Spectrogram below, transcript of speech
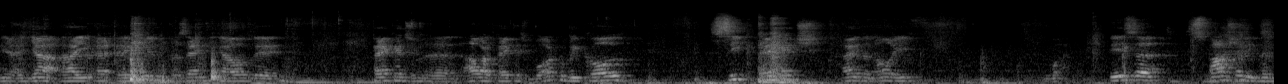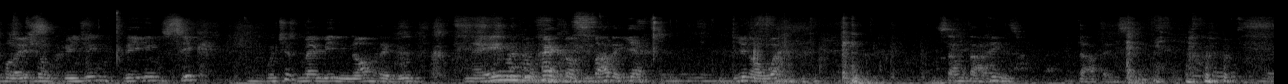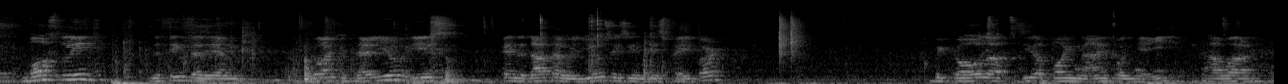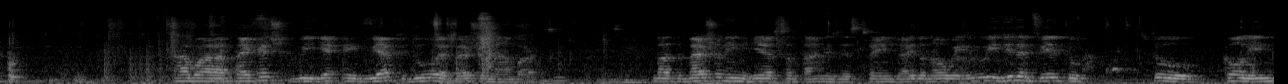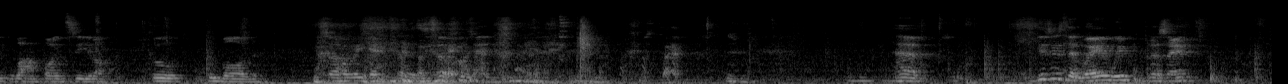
Yeah, yeah, I, I, I will be presenting how the package, uh, our package work. We call SIK package. I don't know if is a spatial interpolation kriging, kriging SIK, which is maybe not a good name, but yeah, you know what? Sometimes it happens. Mostly, the thing that I'm going to tell you is, and the data we'll use is in this paper. We call uh, 0.9.8 our our package. We get we have to do a version number, but the versioning here sometimes is strange. I don't know. We, we didn't feel to to call in 1.0 too too bold, so we get Uh, this is the way we present,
